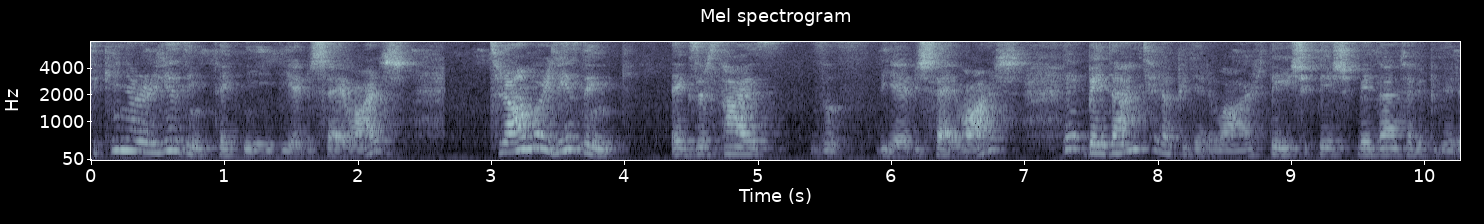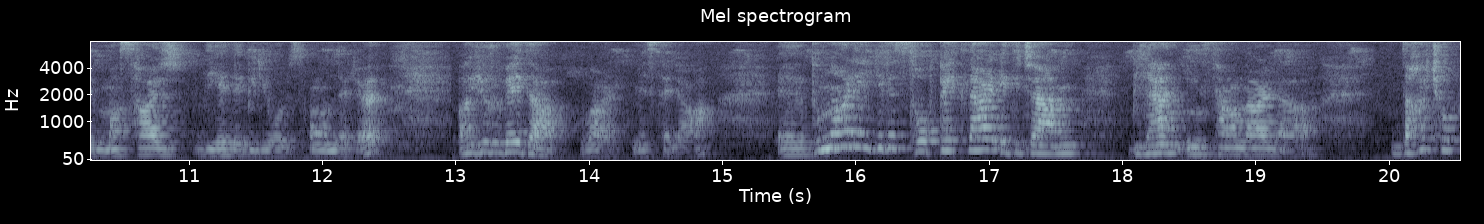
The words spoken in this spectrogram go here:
Skinner releasing tekniği diye bir şey var. Trauma releasing exercises diye bir şey var. Ve beden terapileri var. Değişik değişik beden terapileri, masaj diye de biliyoruz onları. Ayurveda var mesela. Ee, Bunlarla ilgili sohbetler edeceğim bilen insanlarla. Daha çok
